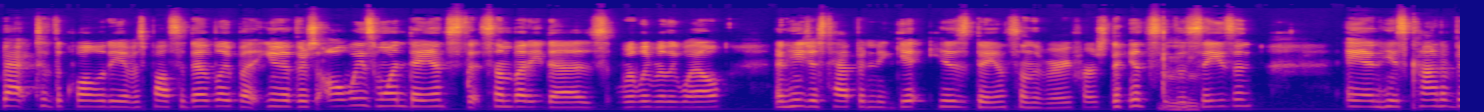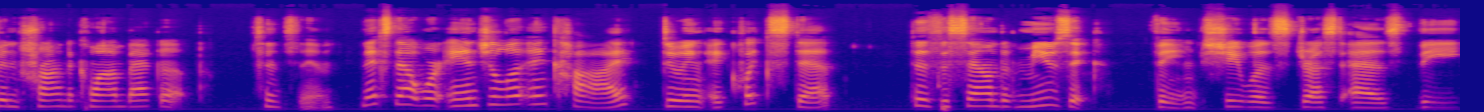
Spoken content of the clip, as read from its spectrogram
back to the quality of his Paso Doble, but you know, there's always one dance that somebody does really, really well. And he just happened to get his dance on the very first dance of the Mhm. season. And he's kind of been trying to climb back up since then. Next out were Angela and Kai doing a quick step to the Sound of Music theme. She was dressed as the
